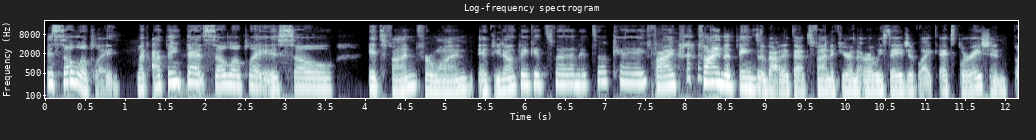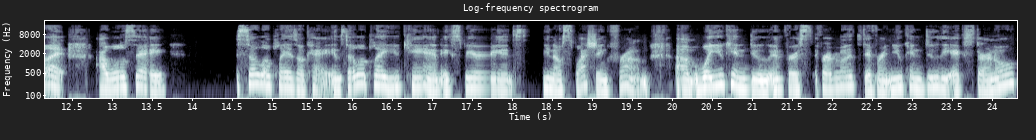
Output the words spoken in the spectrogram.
is solo play. Like I think that solo play is so it's fun for one. If you don't think it's fun, it's okay. Find find the things about it that's fun if you're in the early stage of like exploration. But I will say solo play is okay. In solo play you can experience you know splashing from. Um, what you can do and for for everyone it's different. You can do the external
